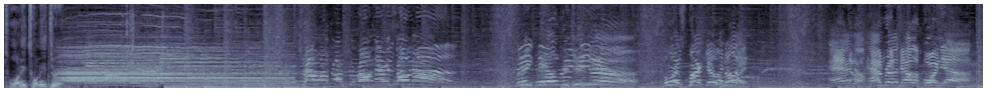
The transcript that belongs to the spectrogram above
2023. Travel from Jerome, Arizona, Springfield, Virginia, Forest Park, Illinois, and Alhambra, California.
